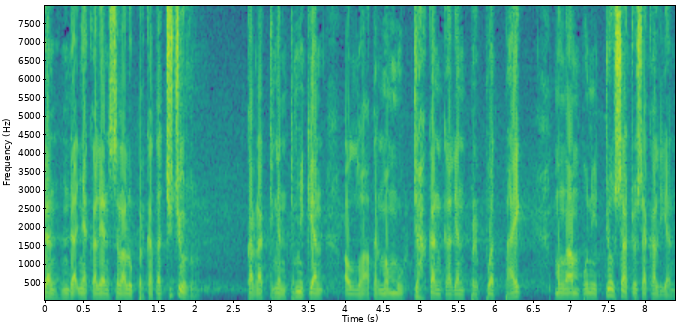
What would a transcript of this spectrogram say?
Dan hendaknya kalian selalu berkata jujur Karena dengan demikian Allah akan memudahkan kalian berbuat baik Mengampuni dosa-dosa kalian.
